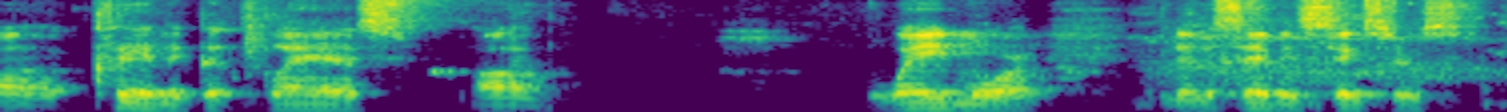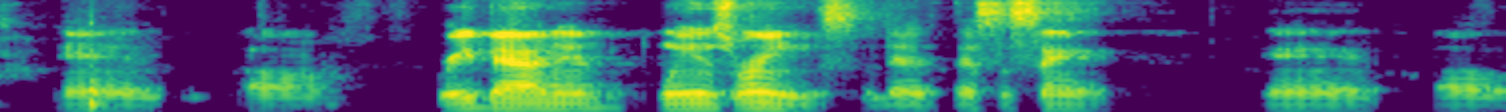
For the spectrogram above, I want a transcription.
uh, clearing the glass uh, way more than the 76ers. And uh, rebounding wins rings. That, that's the saying and uh,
